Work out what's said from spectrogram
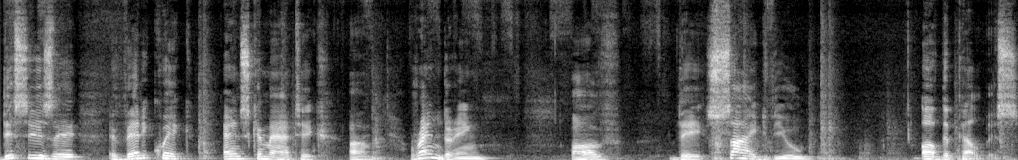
this is a, a very quick and schematic um, rendering of the side view of the pelvis.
